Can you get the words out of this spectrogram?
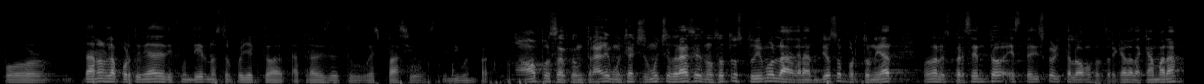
por darnos la oportunidad de difundir nuestro proyecto a, a través de tu espacio, este, mi buen Paco. No, pues al contrario, muchachos, muchas gracias. Nosotros tuvimos la grandiosa oportunidad, bueno, les presento este disco, ahorita lo vamos a acercar a la cámara,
